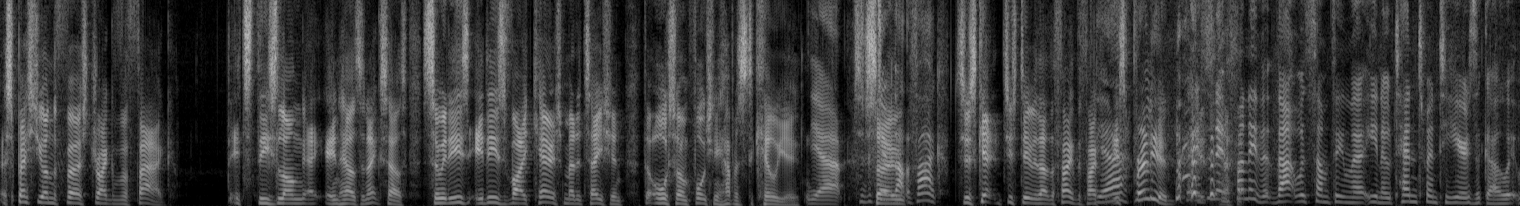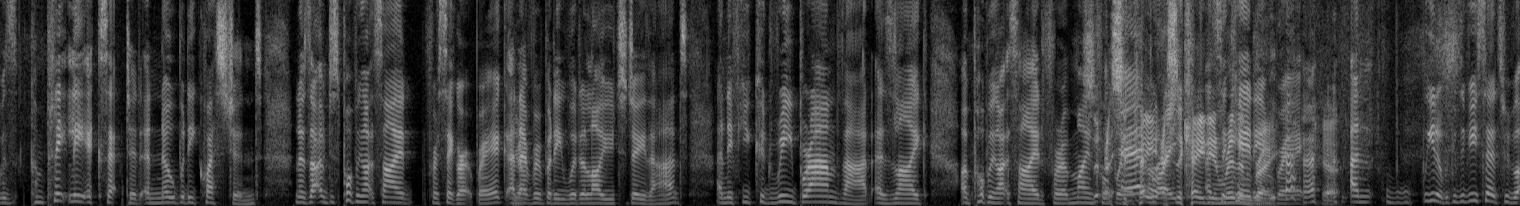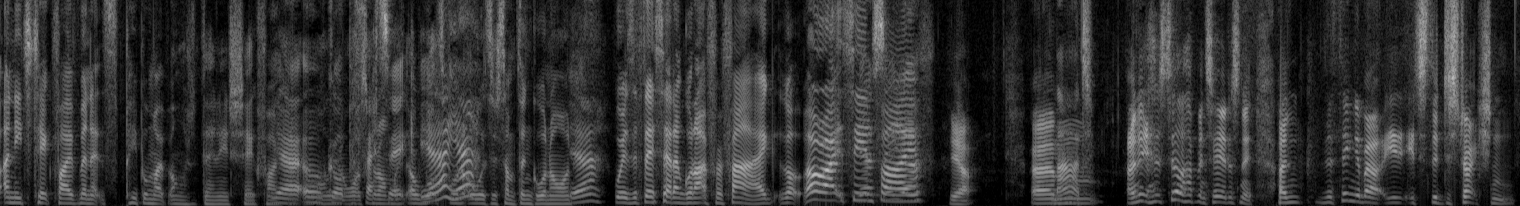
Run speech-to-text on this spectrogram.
especially on the first drag of a fag. It's these long inhales and exhales. So it is it is vicarious meditation that also unfortunately happens to kill you. Yeah. So just So- do it without the fag. Just get just do it without the fag. The fag Yeah. it's brilliant. Isn't it funny that that was something that, you know, 10, 20 years ago, it was completely accepted and nobody questioned. And I was like, I'm just popping outside for a cigarette break and Yeah. everybody would allow you to do that. And if you could rebrand that as like, I'm popping outside for a mindful a, break. circadian, a circadian a rhythm circadian break. break. And, you know, because if you said to people, I need to take five minutes, people might, oh, they need to take five Yeah, minutes. oh, you God, know, what's going on with- oh, what's Yeah, going on? yeah. Oh, is there something going on? Yeah. Whereas if they said, I'm going out for a fag, go, all right, see you in see ya. five. Yeah. Um, Mad. And it still happens here, doesn't it? And the thing about it, it's the distraction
